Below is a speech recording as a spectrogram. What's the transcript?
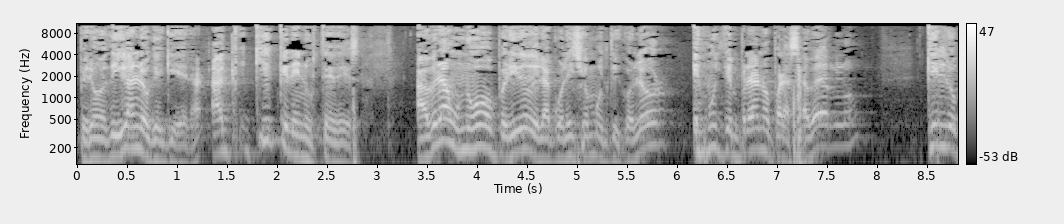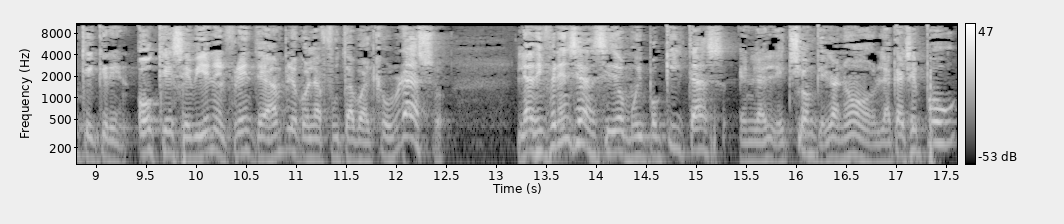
Pero digan lo que quieran. ¿A qué creen ustedes? ¿Habrá un nuevo periodo de la coalición multicolor? ¿Es muy temprano para saberlo? ¿Qué es lo que creen? ¿O que se viene el Frente Amplio con la futa bajo el brazo? Las diferencias han sido muy poquitas en la elección que ganó la calle Pou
